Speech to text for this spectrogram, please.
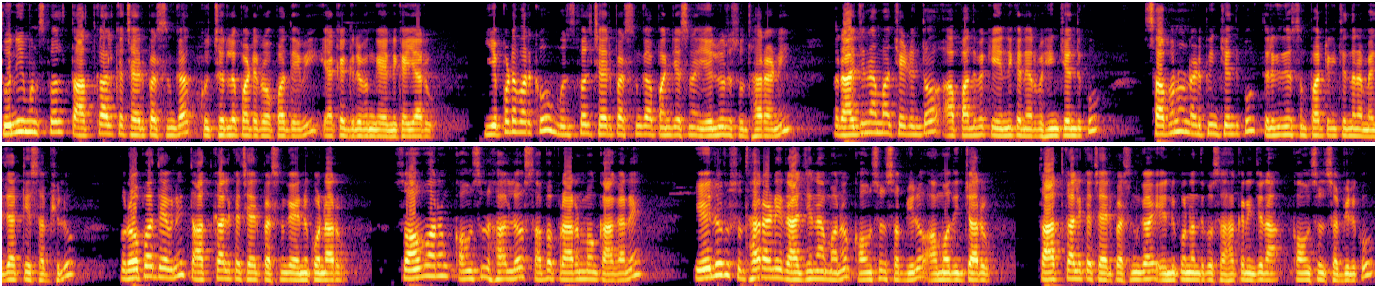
తుని మున్సిపల్ తాత్కాలిక చైర్పర్సన్గా కుచ్చిర్లపాటి రూపాదేవి ఏకగ్రీవంగా ఎన్నికయ్యారు. ఇప్పటి వరకు మున్సిపల్ చైర్పర్సన్గా పనిచేసిన ఏలూరు సుధారాణి రాజీనామా చేయడంతో ఆ పదవికి ఎన్నిక నిర్వహించేందుకు సభను నడిపించేందుకు తెలుగుదేశం పార్టీకి చెందిన మెజార్టీ సభ్యులు రూపాదేవిని తాత్కాలిక చైర్పర్సన్గా ఎన్నుకున్నారు. సోమవారం కౌన్సిల్ హాల్లో సభ ప్రారంభం కాగానే ఏలూరు సుధారాణి రాజీనామాను కౌన్సిల్ సభ్యులు ఆమోదించారు. తాత్కాలిక చైర్పర్సన్గా ఎన్నుకున్నందుకు సహకరించిన కౌన్సిల్ సభ్యులకు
